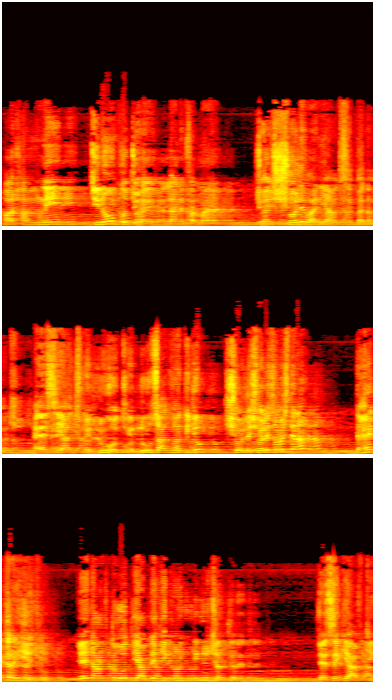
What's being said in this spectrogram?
اور ہم نے جنوں کو جو ہے، اللہ نے فرمایا، جو ہے شولے والی آنکھ سے پیدا کی ایسی آنکھ جس میں لو ہوتی ہے لو اس آنکھ میں ہوتی جو شولے شولے سمجھتے نا؟ دہک رہی ہے جو۔ ایک آنکھ تو ہوتی ہے، آپ دیکھیے کنٹینیو جلتے رہتے ہیں۔ جیسے کہ آپ کی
